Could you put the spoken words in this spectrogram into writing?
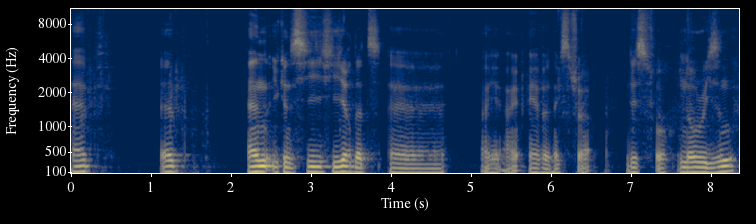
App, up and you can see here that uh, I, I, have an extra this for no reason.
